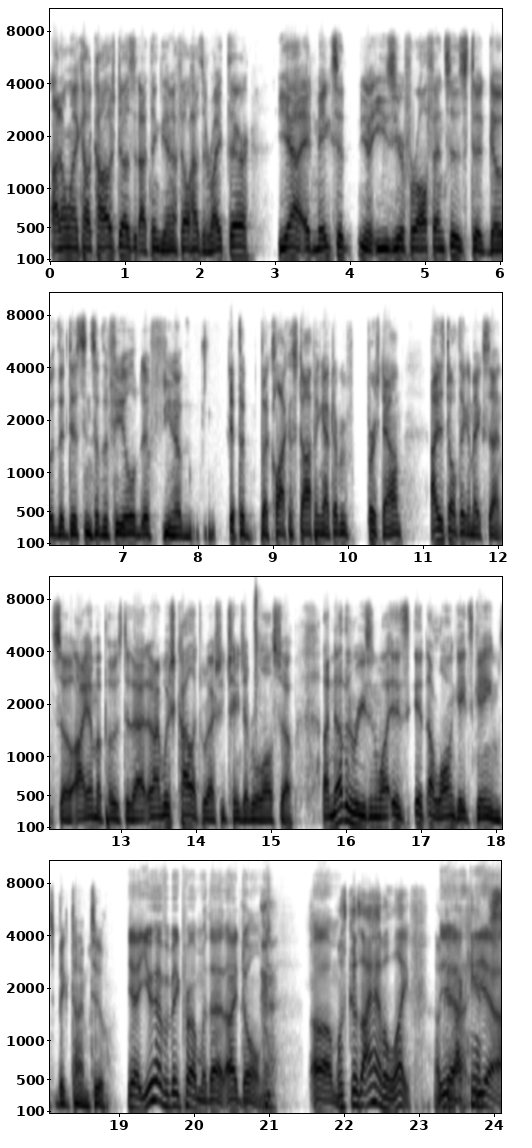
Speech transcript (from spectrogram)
I don't like how college does it. I think the NFL has it right there. Yeah, it makes it you know easier for offenses to go the distance of the field if you know if the the clock is stopping after every first down. I just don't think it makes sense. So I am opposed to that, and I wish college would actually change that rule also. Another reason why is it elongates games big time too. Yeah, you have a big problem with that. I don't. Um, Well, it's because I have a life. Okay, Yeah, I can't yeah,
